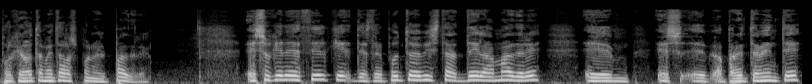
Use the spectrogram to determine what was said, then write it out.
porque la otra mitad los pone el padre. Eso quiere decir que desde el punto de vista de la madre, eh, es eh, aparentemente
